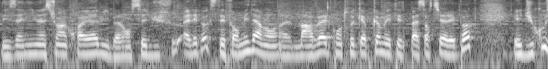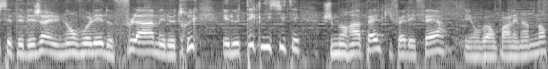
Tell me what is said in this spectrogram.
des animations incroyables. Ils balançaient du feu. À l'époque, c'était formidable. Marvel contre Capcom était pas sorti à l'époque, et du coup, c'était déjà une envolée de flammes et de trucs et de technicité. Je me rappelle qu'il fallait faire, et on va en parler maintenant,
